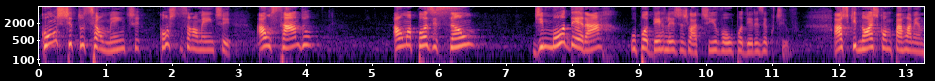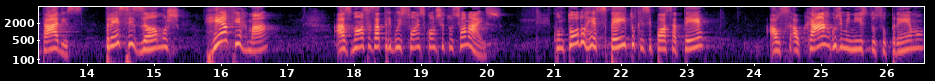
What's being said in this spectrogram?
constitucionalmente constitucionalmente alçado a uma posição de moderar o poder legislativo ou o poder executivo. Acho que nós, como parlamentares, precisamos reafirmar as nossas atribuições constitucionais, com todo o respeito que se possa ter ao, ao cargo de ministro do Supremo,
